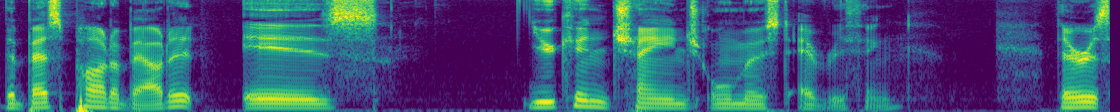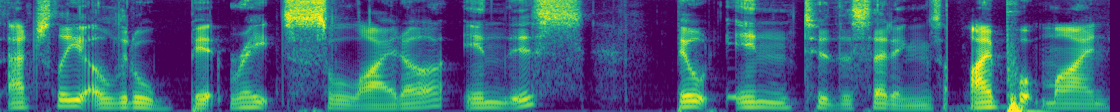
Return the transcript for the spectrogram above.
the best part about it is you can change almost everything. There is actually a little bitrate slider in this built into the settings. I put mine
